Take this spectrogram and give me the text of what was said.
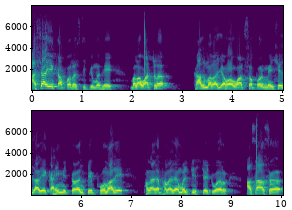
अशा एका परिस्थितीमध्ये मला वाटलं काल मला जेव्हा व्हॉट्सअपवर मेसेज आले काही मित्रांचे फोन आले फलाण्या फलाण्या मल्टीस्टेटवर असं असं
